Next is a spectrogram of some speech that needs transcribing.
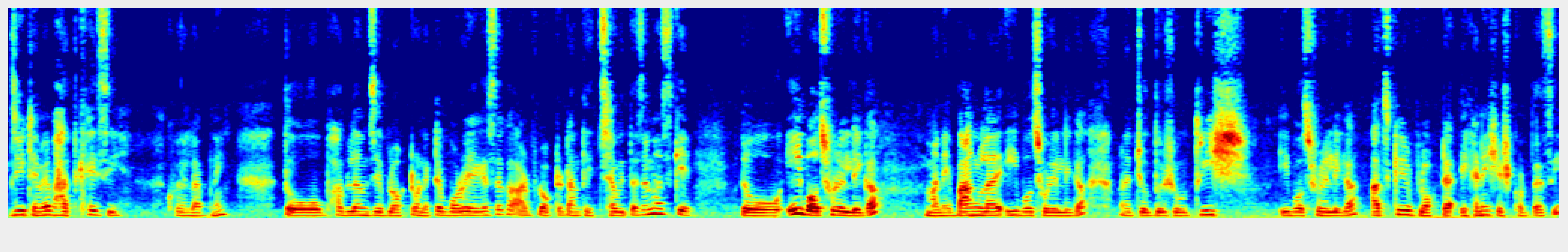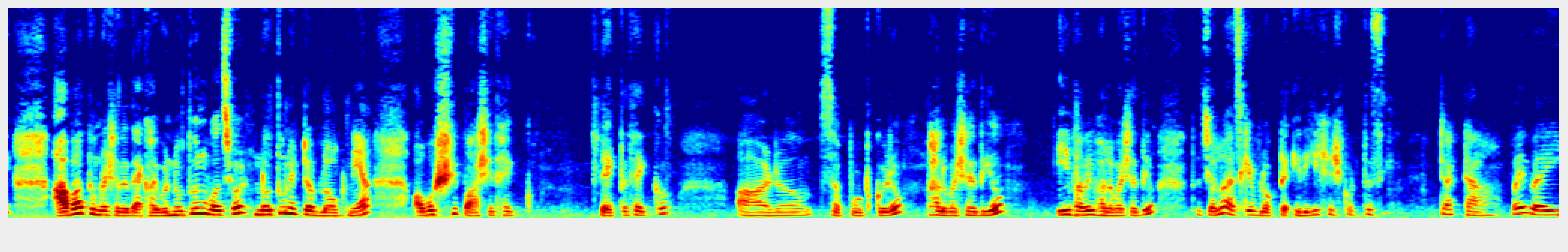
যে টাইমে ভাত খাইছি করে লাভ নেই। তো ভাবলাম যে ব্লগটা অনেকটা বড় হয়ে গেছে, আর ব্লগটা টানতে ইচ্ছা হইতেছে না আজকে। তো এই বছরের লেগা মানে বাংলা এই বছরের লেগা মানে চোদ্দোশো ত্রিশ এই বছরের লেগা। আজকের ব্লগটা এখানেই শেষ করতেছি আবার তোমরা সাথে দেখা হবে নতুন বছর, নতুন একটা ব্লগ নিয়ে। অবশ্যই পাশে থাকো, দেখতে থাকো আর সাপোর্ট করো, ভালোবাসা দিও। এইভাবেই ভালোবাসা দিও। তো চলো আজকের ব্লগটা এদিকে শেষ করতেছি। Tata bye bye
